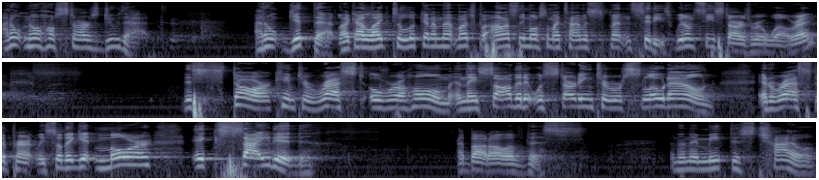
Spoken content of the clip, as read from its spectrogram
I don't know how stars do that. I don't get that. Like, I like to look at them that much, but honestly, most of my time is spent in cities. We don't see stars real well, right? This star came to rest over a home, and they saw that it was starting to slow down and rest, apparently. So they get more excited about all of this. And then they meet this child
